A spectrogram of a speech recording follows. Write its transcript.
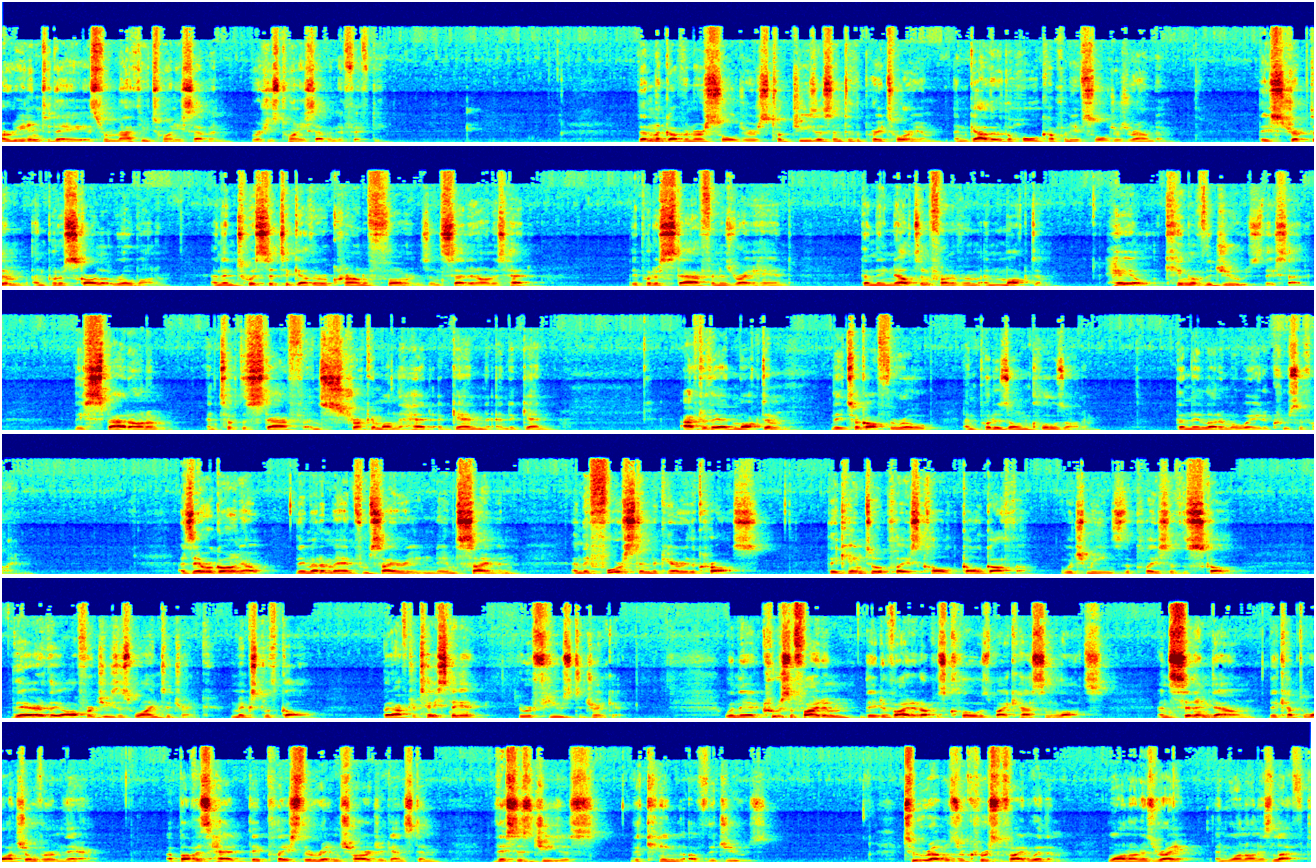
Our reading today is from Matthew 27, verses 27 to 50. Then the governor's soldiers took Jesus into the praetorium and gathered the whole company of soldiers round him. They stripped him and put a scarlet robe on him, and then twisted together a crown of thorns and set it on his head. They put a staff in his right hand. Then they knelt in front of him and mocked him. Hail, King of the Jews, they said. They spat on him and took the staff and struck him on the head again and again. After they had mocked him, they took off the robe and put his own clothes on him. Then they led him away to crucify him. As they were going out, they met a man from Cyrene named Simon, and they forced him to carry the cross. They came to a place called Golgotha, which means the place of the skull. There they offered Jesus wine to drink, mixed with gall, but after tasting it, he refused to drink it. When they had crucified him, they divided up his clothes by casting lots, and sitting down, they kept watch over him there. Above his head, they placed the written charge against him This is Jesus, the King of the Jews. Two rebels were crucified with him, one on his right and one on his left.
